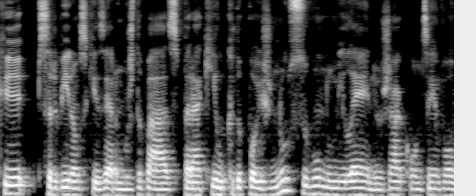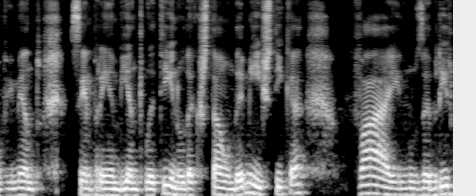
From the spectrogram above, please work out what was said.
que serviram, se quisermos, de base para aquilo que depois, no segundo milénio, já com desenvolvimento sempre em ambiente latino da questão da mística, vai nos abrir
